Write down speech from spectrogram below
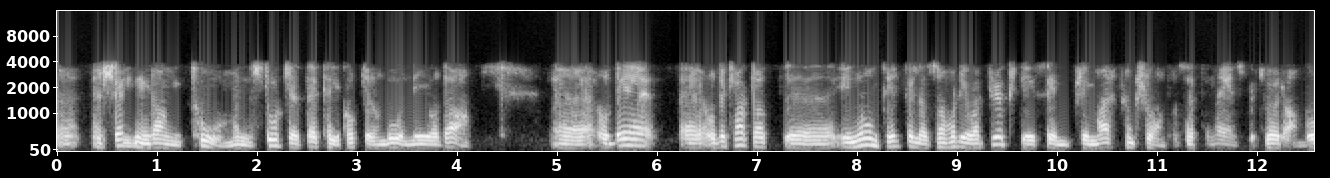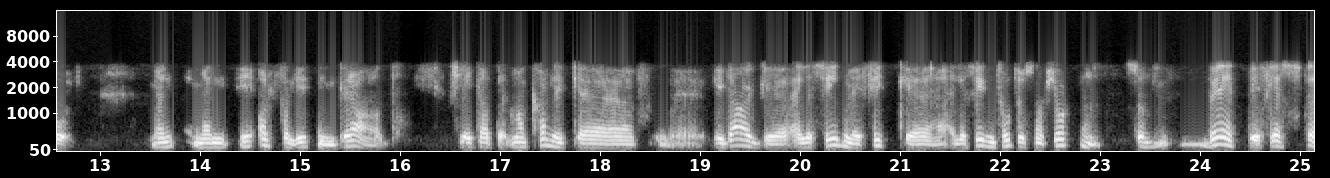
Uh, en sjelden gang to, men stort sett ett helikopter om bord nå og da. Eh, og det, eh, og det, er klart at I noen tilfeller så har de vært brukt i sin primærfunksjon til å sette ned inspektører om bord, men, men i altfor liten grad. Slik at man kan ikke i dag, eller siden vi fikk, eller siden 2014 så vet de fleste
